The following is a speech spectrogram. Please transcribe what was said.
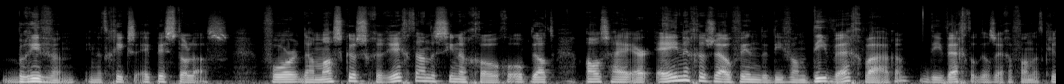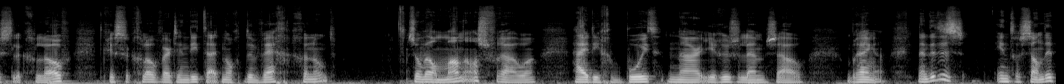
brieven, in het Grieks epistolas, voor Damascus gericht aan de synagoge, opdat als hij er enige zou vinden die van die weg waren, die weg, dat wil zeggen van het christelijk geloof, het christelijk geloof werd in die tijd nog de weg genoemd, zowel mannen als vrouwen, hij die geboeid naar Jeruzalem zou brengen. En dit is interessant, dit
